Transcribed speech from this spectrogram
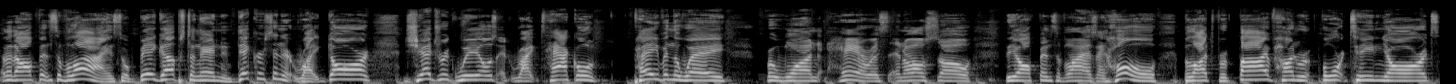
of that offensive line. So big ups to Landon Dickerson at right guard, Jedrick Wills at right tackle, paving the way for one Harris, and also the offensive line as a whole blocked for 514 yards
